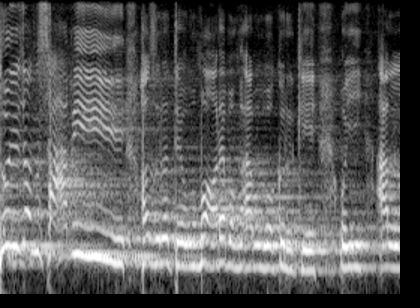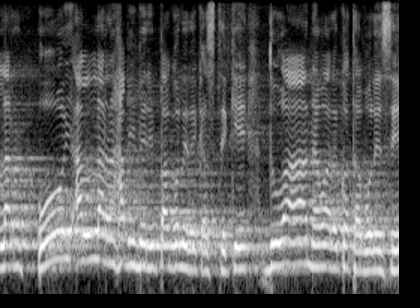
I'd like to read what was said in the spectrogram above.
দুইজন সাহাবি হজরতে উমর এবং আবু বকরকে ওই আল্লাহর ওই আল্লাহর হাবিবের পাগলের কাছ থেকে দোয়া নেওয়ার কথা বলেছে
